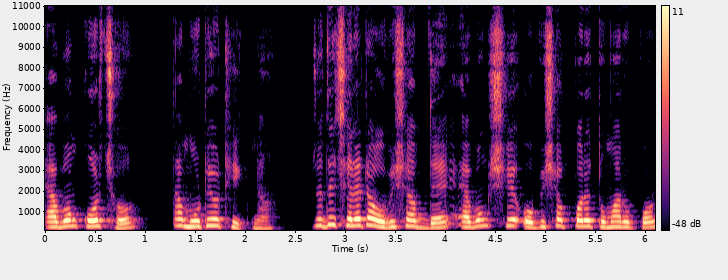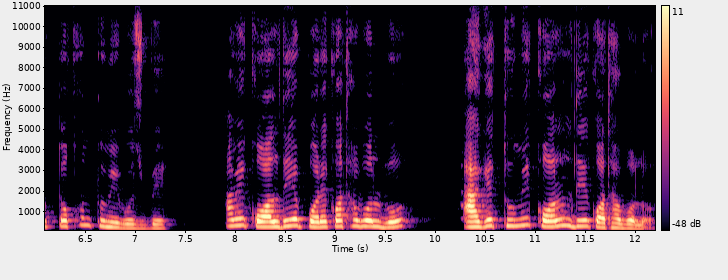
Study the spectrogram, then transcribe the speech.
এবং করছ, তা মোটেও ঠিক না। যদি ছেলেটা অভিশাপ দেয় এবং সে অভিশাপ পরে তোমার উপর, তখন তুমি বুঝবে। আমি কল দিয়ে পরে কথা বলব। আগে তুমি কল দিয়ে কথা বলো।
